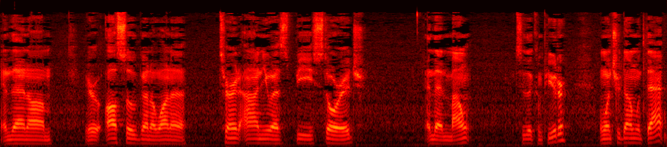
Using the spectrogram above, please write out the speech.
And then um, you're also going to want to turn on USB storage and then mount to the computer. And once you're done with that,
